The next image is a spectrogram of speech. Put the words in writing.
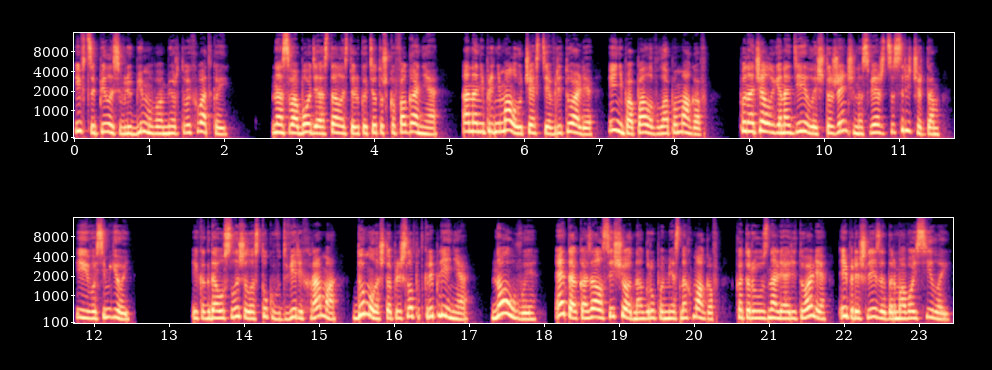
и вцепилась в любимого мертвой хваткой. На свободе осталась только тетушка Фагания. Она не принимала участия в ритуале и не попала в лапы магов. Поначалу я надеялась, что женщина свяжется с Ричардом и его семьей, и когда услышала стук в двери храма, думала, что пришло подкрепление. Но, увы, это оказалась еще одна группа местных магов, которые узнали о ритуале и пришли за дармовой силой.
